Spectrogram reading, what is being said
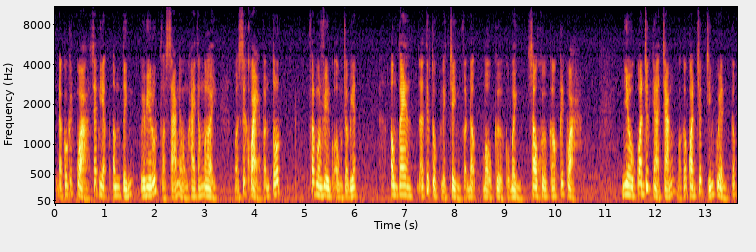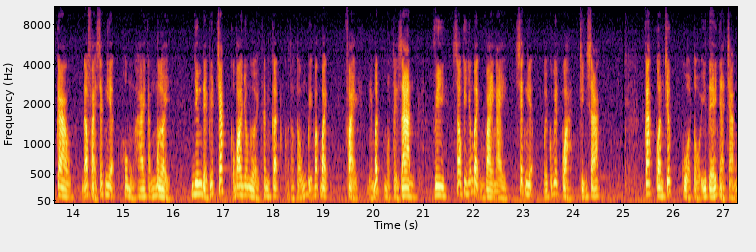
đã có kết quả xét nghiệm âm tính với virus vào sáng ngày 2 tháng 10 và sức khỏe vẫn tốt, phát ngôn viên của ông cho biết. Ông Pence đã tiếp tục lịch trình vận động bầu cử của mình sau khi có kết quả. Nhiều quan chức Nhà Trắng và các quan chức chính quyền cấp cao đã phải xét nghiệm hôm 2 tháng 10, nhưng để biết chắc có bao nhiêu người thân cận của Tổng thống bị mắc bệnh phải để mất một thời gian vì sau khi nhiễm bệnh vài ngày xét nghiệm mới có kết quả chính xác. Các quan chức của Tổ Y tế Nhà Trắng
